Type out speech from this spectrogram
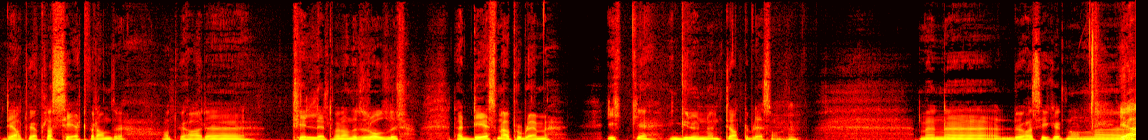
Det at vi har plassert hverandre. At vi har eh, tildelt hverandre roller. Det er det som er problemet. Ikke grunnen til at det ble sånn. Men uh, du har sikkert noen uh, ja,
